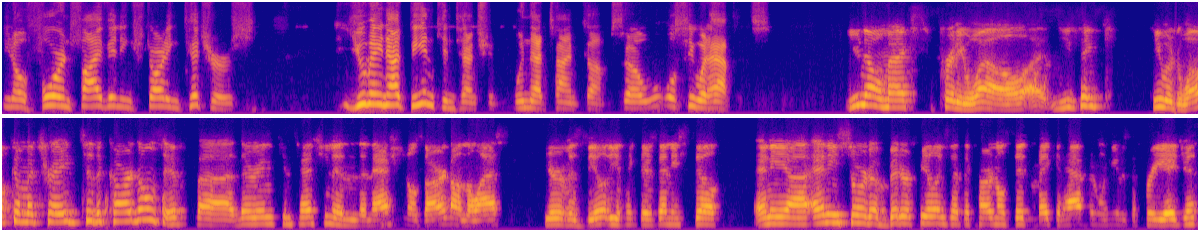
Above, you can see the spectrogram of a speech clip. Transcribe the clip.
you know, four and five inning starting pitchers, you may not be in contention when that time comes. So we'll see what happens. You know Max pretty well. Uh, do you think he would welcome a trade to the Cardinals if uh, they're in contention and the Nationals aren't on the last year of his deal? Do you think there's any still any uh, any sort of bitter feelings that the Cardinals didn't make it happen when he was a free agent?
